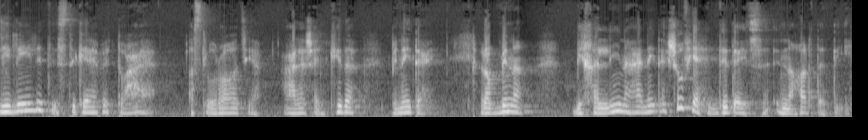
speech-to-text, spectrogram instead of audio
دي ليلة استجابة دعاء أصله راضية. علشان كده بندعي. ربنا بيخلينا هندعي. شوفي هتدعي النهارده قد إيه.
